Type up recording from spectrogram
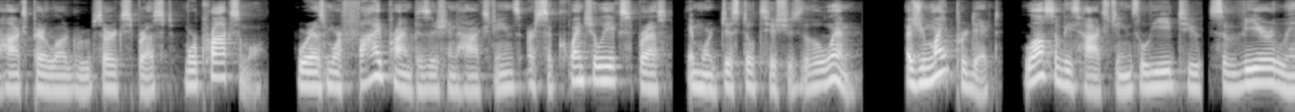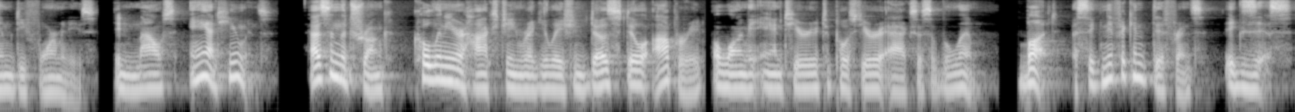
Hox paralog groups are expressed more proximal, whereas more 5' position Hox genes are sequentially expressed in more distal tissues of the limb. As you might predict, loss of these Hox genes lead to severe limb deformities, in mouse and humans. As in the trunk, collinear Hox gene regulation does still operate along the anterior to posterior axis of the limb. But a significant difference exists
